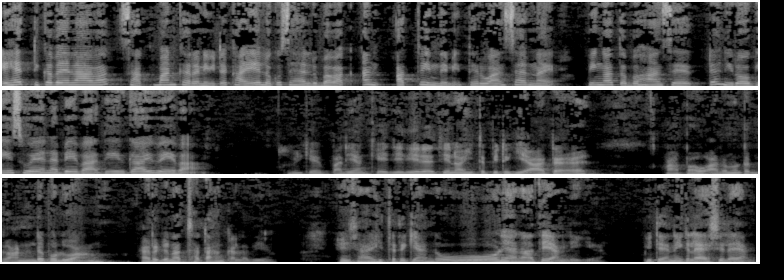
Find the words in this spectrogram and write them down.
එහෙත් ටික වේලාවක් සක්මන් කරන විට කයේ ලොකු සැහැල්ලු බවක් අත්විඳෙමි. තෙරුවන් සරණයි. පින්වත් ඔබ වහන්සේට නිරෝගී සුවය ලැබේවා. දීර්ඝායු වේවා. මේකේ පරියන්කේදී දීලා තියෙනවා හිත පිට ගියාට ආපහු අරමුණට ගන්න පුළුවන් අරගෙනත් සටහන් කරලා තියෙනවා. ඒ නිසා හිතට කියන්න ඕනේ අනාතේ යන්නේ කියලා. පිට යන එක ලෑස්තිලා යන්න.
